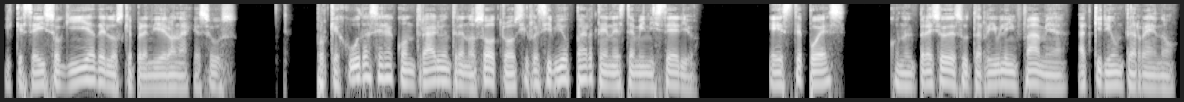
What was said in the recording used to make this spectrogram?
el que se hizo guía de los que prendieron a Jesús. Porque Judas era contrario entre nosotros y recibió parte en este ministerio. Este, pues, con el precio de su terrible infamia, adquirió un terreno,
